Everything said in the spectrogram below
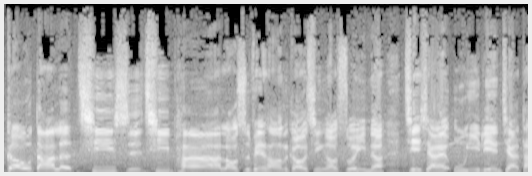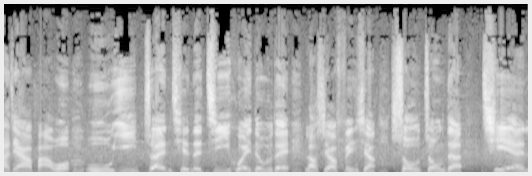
高达了七十七趴，老师非常的高兴哦。所以呢，接下来五一连假，大家要把握五一赚钱的机会，对不对？老师要分享手中的潜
